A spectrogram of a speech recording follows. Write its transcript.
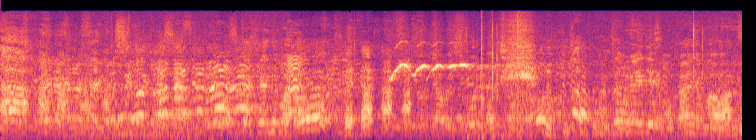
Ah! nzamwegere mu kanya mwabandi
